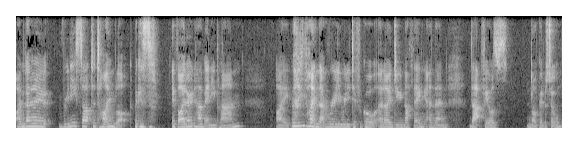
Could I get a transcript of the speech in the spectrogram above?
I'm going to really start to time block because if I don't have any plan, I, I find that really, really difficult and I do nothing and then that feels not good at all.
